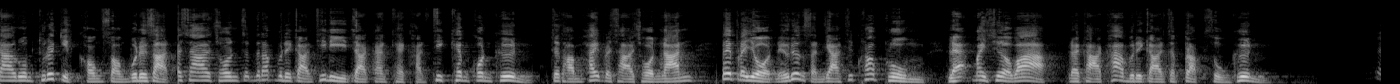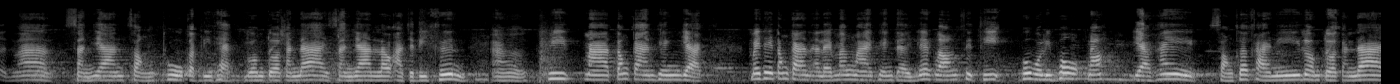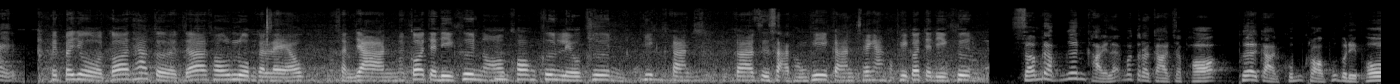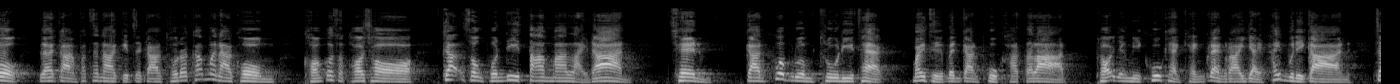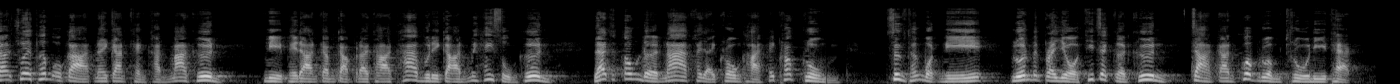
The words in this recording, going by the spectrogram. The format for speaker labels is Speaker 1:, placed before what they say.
Speaker 1: การรวมธุรกิจของ 2 บริษัท ประชาชนจะได้รับบริการที่ดีจากการแข่งขันที่เข้มข้นขึ้น จะทำให้ประชาชนนั้น ได้ประโยชน์ในเรื่องสัญญาที่ครอบคลุม และไม่เชื่อว่าราคาค่าบริการจะปรับสูงขึ้น
Speaker 2: เกิดว่าสัญญาณ2ทูกับ d t แทรวมตัวกันได้ สัญญาณเราอาจจะดีขึ้นพี่มาต้องการเพียงอยากไม่ได้ต้องการอะไรมากมาย เพียงแต่เรียกร้องสิทธิผู้บริโภคเนาะอยากให้สองเครือข่ายนี้รวมตัวกันได้
Speaker 3: เป็นประโยชน์ก็ถ้าเกิดว่าเขารวมกันแล้ว สัญญาณมันก็จะดีขึ้นเนาะคล่องขึ้นเร็วขึ้นที่การการสื่อสารของพี่การใช้งานของพี่ก็จะดีขึ้น
Speaker 1: สำหรับเงื่อนไขและมาตรการเฉพาะ เพื่อการคุ้มครองผู้บริโภค และการพัฒนากิจการโทรคมนาคม ของกสทช จะส่งผลดีตามมาหลายด้าน เช่น การควบรวม True d t a c ไม่ถือเป็นการผูกขาดตลาด เพราะยังมีคู่แข่งแข็งแกร่งรายใหญ่ให้บริการ จะช่วยเพิ่มโอกาสในการแข่งขันมากขึ้น มีเพดานกำกับราคาค่าบริการไม่ให้สูงขึ้น และจะต้องเดินหน้าขยายโครงข่ายให้ครอบคลุม ซึ่งทั้งหมดนี้ล้วนเป็นประโยชน์ที่จะเกิดขึ้นจากการควบรวม True d t a c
